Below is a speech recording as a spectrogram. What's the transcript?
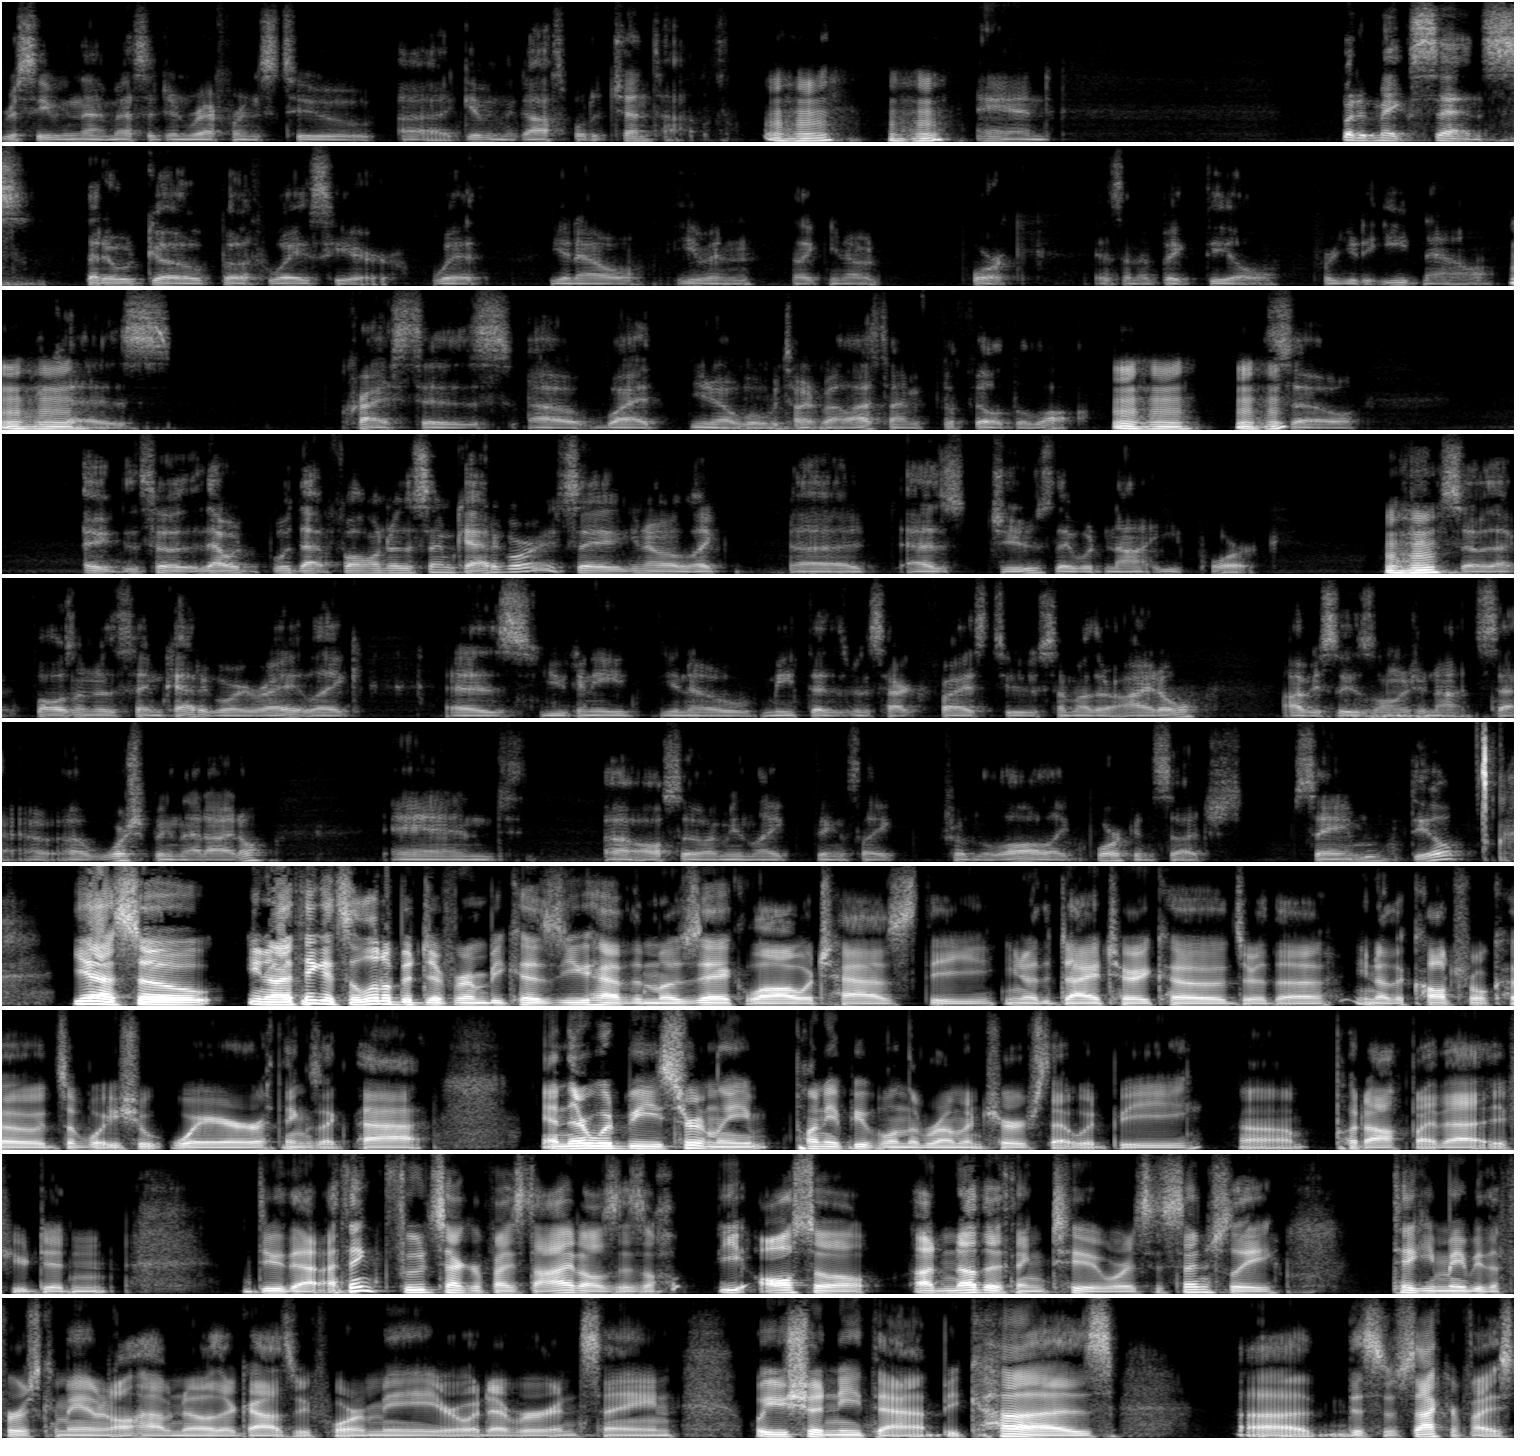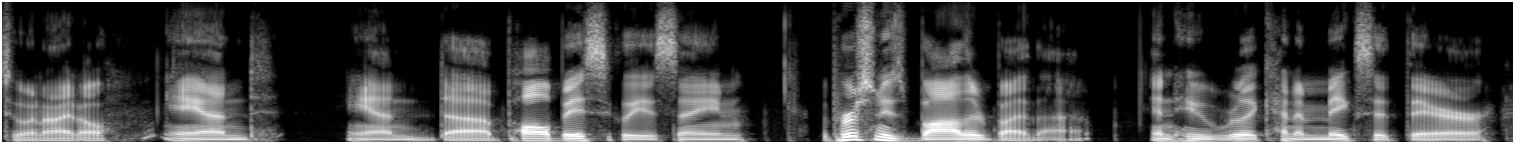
receiving that message in reference to uh, giving the gospel to Gentiles hmm hmm and but it makes sense that it would go both ways here with you know even like you know pork isn't a big deal for you to eat now Mhm. because christ has uh what you know what we talked about last time fulfilled the law. Hmm hmm so uh, so that would would that fall under the same category? Say you know like uh as jews they would not eat pork. Hmm so that falls under the same category, right? Like, as you can eat, you know, meat that has been sacrificed to some other idol, obviously, as long as you're not sa- uh, uh, worshiping that idol. And uh, also, I mean, like things like from the law, like pork and such, same deal. Yeah, so you know, I think it's a little bit different because you have the Mosaic Law, which has the you know the dietary codes or the you know the cultural codes of what you should wear, things like that. And there would be certainly plenty of people in the Roman Church that would be um, put off by that if you didn't do that. I think food sacrifice to idols is a, also another thing too, where it's essentially taking maybe the first commandment, "I'll have no other gods before me" or whatever, and saying, "Well, you shouldn't eat that because." Uh, this was sacrificed to an idol. And and uh, paul basically is saying the person who's bothered by that and who really kind of makes it their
